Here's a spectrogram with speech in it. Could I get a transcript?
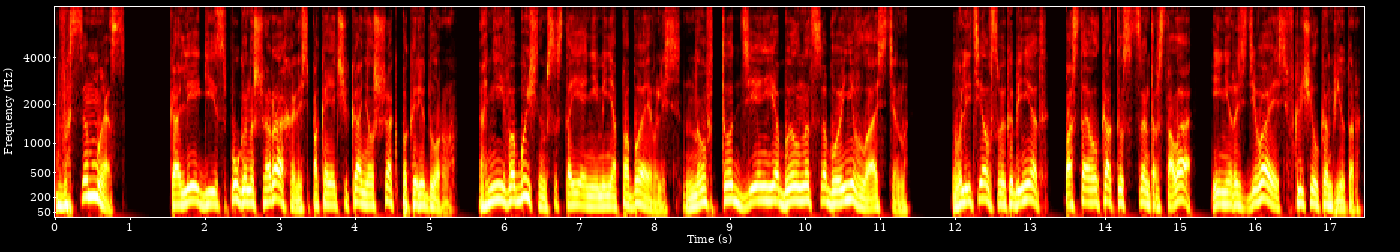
в СМС. Коллеги испуганно шарахались, пока я чеканил шаг по коридору. Они и в обычном состоянии меня побаивались, но в тот день я был над собой невластен. Влетел в свой кабинет, поставил кактус в центр стола и, не раздеваясь, включил компьютер.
